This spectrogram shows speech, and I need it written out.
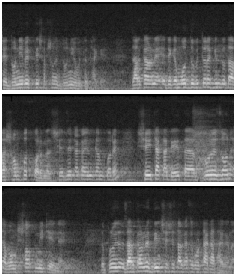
সে ধনী ব্যক্তি সবসময় ধনী হতে থাকে। যার কারণে এদিকে মধ্যবিত্তরা কিন্তু তারা সম্পদ করে না। সে যে টাকা ইনকাম করে, সেই টাকা দিয়ে তার প্রয়োজন এবং শখ মিটিয়ে নেয়। তো প্রয়োজন যার কারণে দিন শেষে তার কাছে কোনো টাকা থাকে না।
